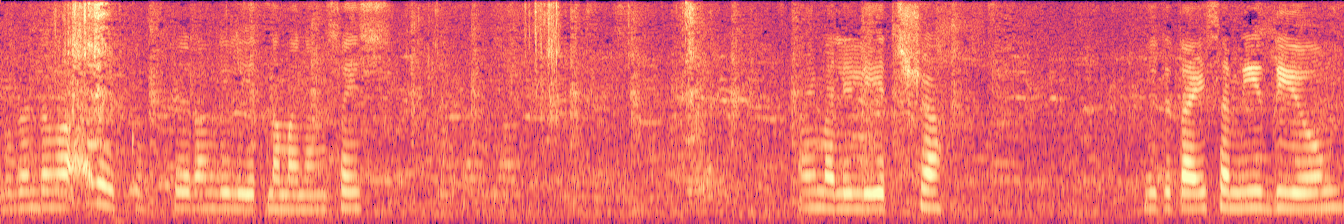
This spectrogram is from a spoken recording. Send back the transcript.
Maganda nga aray ko. Pero ang liliit naman ang size. Ay, maliliit siya. Dito tayo sa medium.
